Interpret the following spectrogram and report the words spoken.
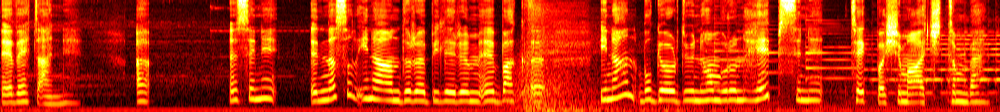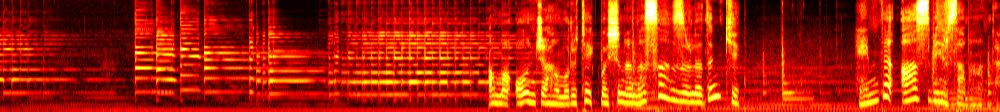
Evet anne. E, Seni e, nasıl inandırabilirim? E, Bak, e, inan bu gördüğün hamurun hepsini tek başıma açtım ben. Ama onca hamuru tek başına nasıl hazırladın ki? Hem de az bir zamanda.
